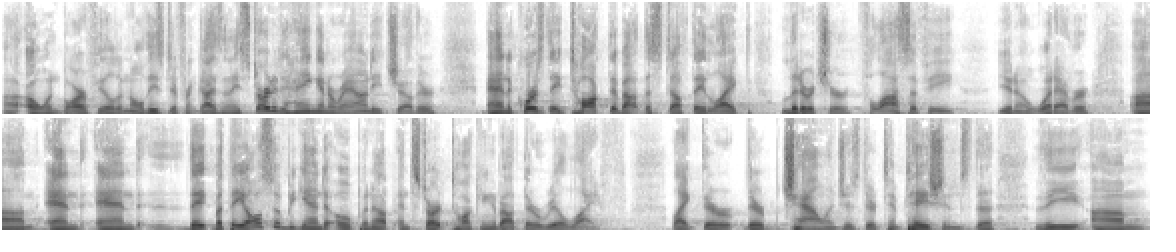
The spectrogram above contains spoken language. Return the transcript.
uh, Owen Barfield and all these different guys, and they started hanging around each other. And of course, they talked about the stuff they liked: literature, philosophy, you know, whatever. Um, and and they, but they also began to open up and start talking about their real life, like their their challenges, their temptations, the the um,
